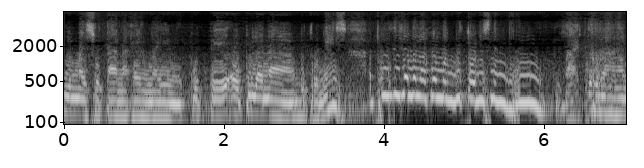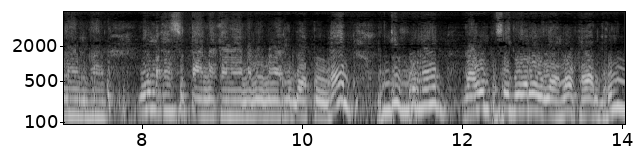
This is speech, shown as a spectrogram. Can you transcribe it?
yung may sutana kayo may puti o pula na butones. At hindi naman ako magbutones ng green. Bakit kailangan naman yung makasutana ka nga na may mga ribeting red? Hindi ko red. Gawin ko siguro yellow kaya green.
